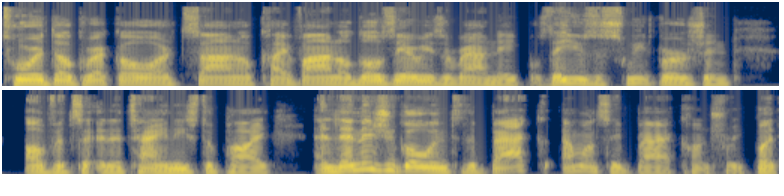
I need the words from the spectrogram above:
Torre del Greco, Arzano, Caivano, those areas around Naples. They use a sweet version of it's an Italian Easter pie. And then as you go into the back, I won't say back country, but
